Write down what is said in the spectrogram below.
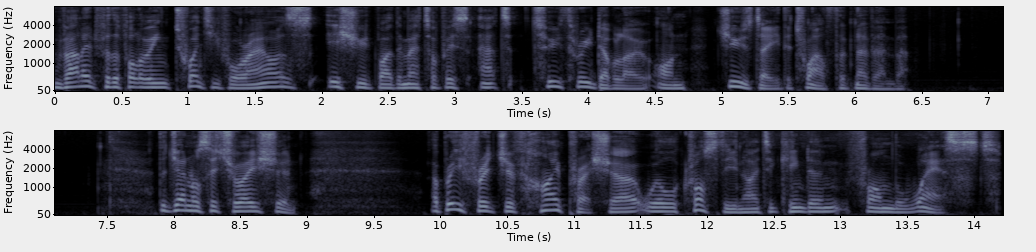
valid for the following 24 hours, issued by the Met Office at 2300 on Tuesday, the 12th of November. The general situation. A brief ridge of high pressure will cross the United Kingdom from the west.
